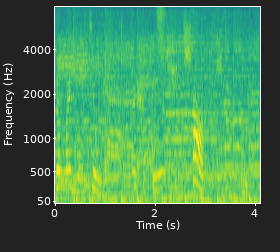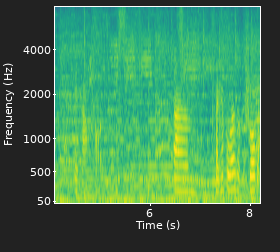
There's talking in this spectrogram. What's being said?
专门研究的。但是不用去跳的，嗯，非常好的，嗯，反正不管怎么说吧，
